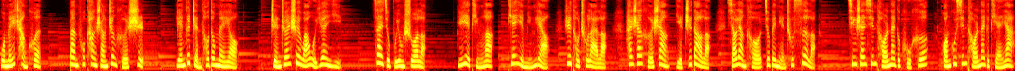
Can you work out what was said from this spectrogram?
我没场困。”半铺炕上正合适，连个枕头都没有，枕砖睡娃我愿意。再就不用说了，雨也停了，天也明了，日头出来了。憨山和尚也知道了，小两口就被撵出寺了。青山心头那个苦喝，黄姑心头那个甜呀。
